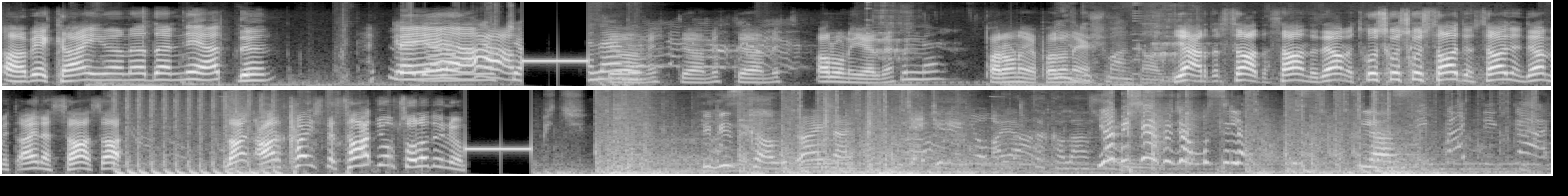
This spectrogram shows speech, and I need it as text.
Abi ne? Gel gel ben bunu Ne yapacağım. Devam Nerede? et, devam et, devam et. Al onu yerden. Bu ne? Paranoya, Bir paranoya. düşman kaldı. Yardır sağda, sağında devam et. Koş koş koş sağa dön, sağa dön, devam et. Aynen sağ sağ. Lan arka işte sağ diyorum sola dönüyorum. Piç. Bir biz kaldık aynen. Kalan son Ya bir şey söyleyeceğim bu silah. Silah. Dikkat dikkat.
